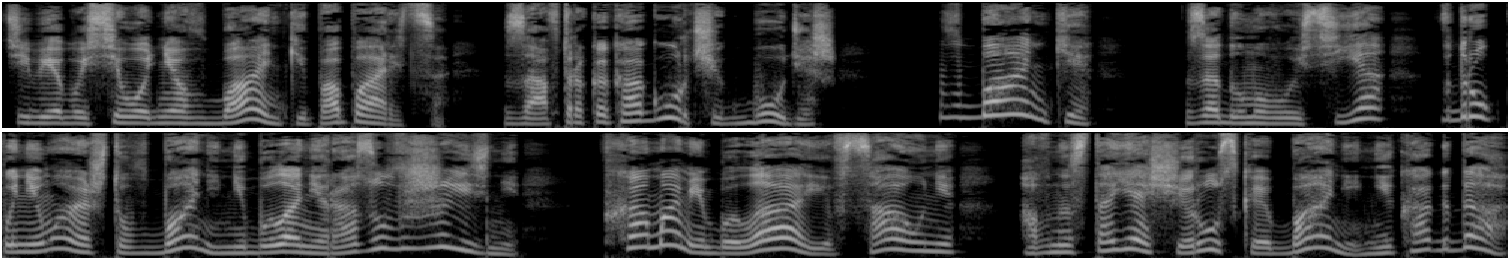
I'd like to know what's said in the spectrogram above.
Тебе бы сегодня в баньке попариться, завтра как огурчик будешь. В баньке? Задумываюсь я, вдруг понимая, что в бане не была ни разу в жизни. В хамаме была и в сауне, а в настоящей русской бане никогда.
